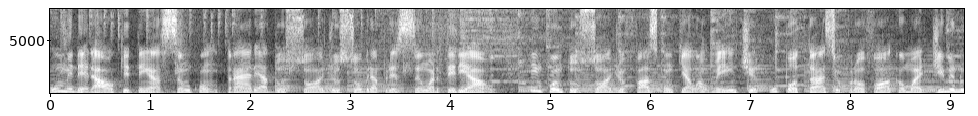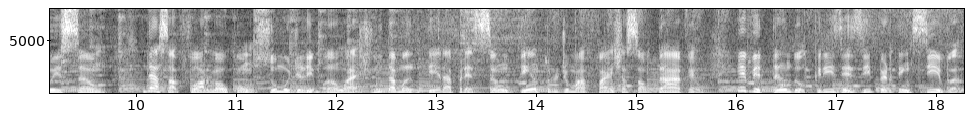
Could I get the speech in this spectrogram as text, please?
um mineral que tem ação contrária à do sódio sobre a pressão arterial. Enquanto o sódio faz com que ela aumente, o potássio provoca uma diminuição. Dessa forma, o consumo de limão ajuda a manter a pressão dentro de uma faixa saudável, evitando crises hipertensivas.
